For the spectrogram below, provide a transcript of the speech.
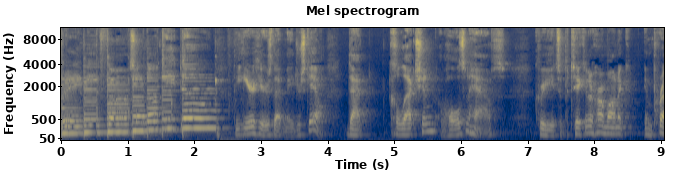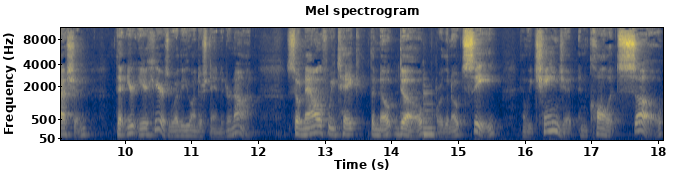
re mi fa sol la ti do. The ear hears that major scale. That collection of wholes and halves creates a particular harmonic impression that your ear hears, whether you understand it or not. So now if we take the note do or the note C and we change it and call it so,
